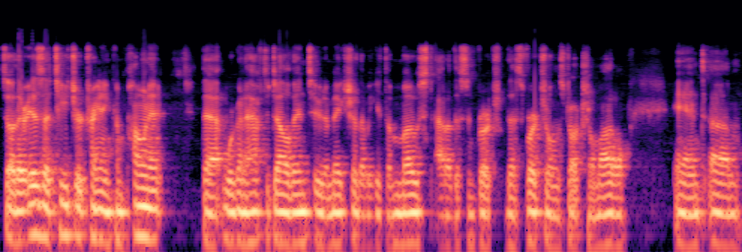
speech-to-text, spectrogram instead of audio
So there is a teacher training component that we're going to have to delve into to make sure that we get the most out of this, this virtual instructional model. And um,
